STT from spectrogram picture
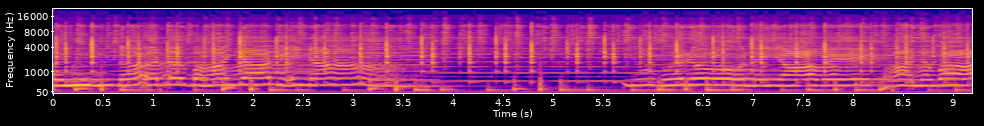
અંતર ભાંગ્યા વિના યુભરો નહીં આવે પાનવાય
